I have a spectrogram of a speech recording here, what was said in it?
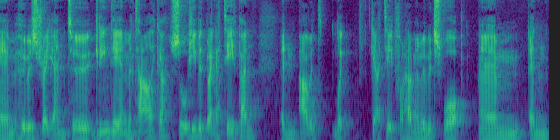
um, who was right into Green Day and Metallica. So he would bring a tape in, and I would like get a tape for him, and we would swap. Um, and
